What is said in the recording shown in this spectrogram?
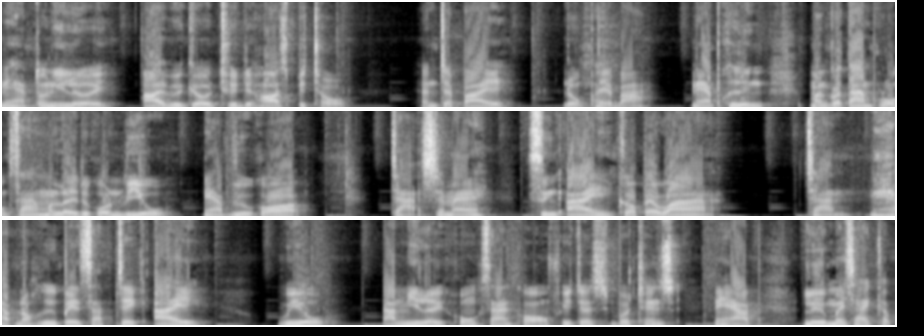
นะครับตรงนี้เลย I will go to the hospital ฉันจะไปโรงพยาบาลนะครับซึ่งมันก็ตามโครงสร้างมันเลยทุกคน view นะครับ view ก็จะใช่ไหมซึ่ง I ก็แปลว่า ฉันนะครับเราคือเป็น subject I will ตามนี้เลยโครงสร้างของ future simple tense นะครับหรือไม่ใช้กับ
